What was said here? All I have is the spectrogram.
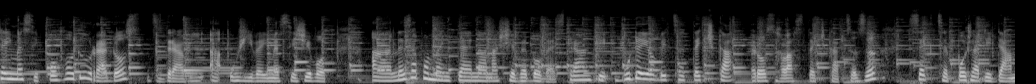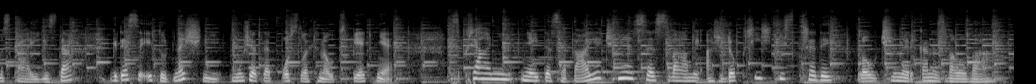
Přejme si pohodu, radost, zdraví a užívejme si život. A nezapomeňte na naše webové stránky budejovice.rozhlas.cz sekce pořady Dámská jízda, kde si i tu dnešní můžete poslechnout zpětně. S přáním mějte se báječně, se s vámi až do příští středy loučí Mirka Nezvalová.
